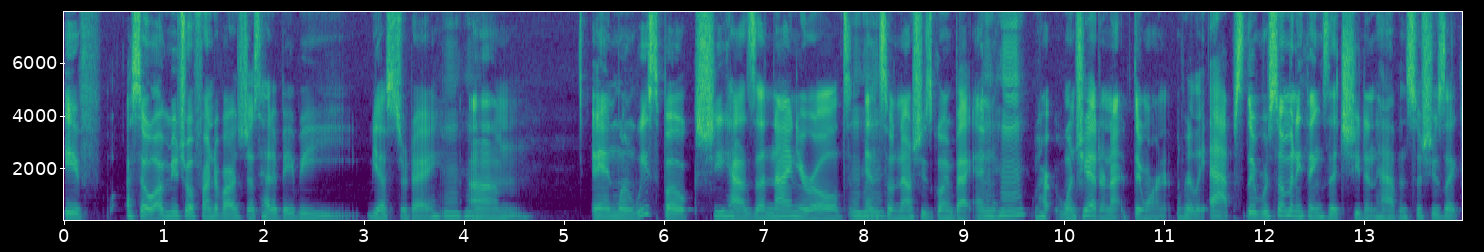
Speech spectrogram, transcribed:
If so, a mutual friend of ours just had a baby yesterday. Mm-hmm. Um, and when we spoke, she has a nine year old, Mm-hmm. and so now she's going back. And her, when she had her nine, there weren't really apps. There were so many things that she didn't have, and so she was like,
